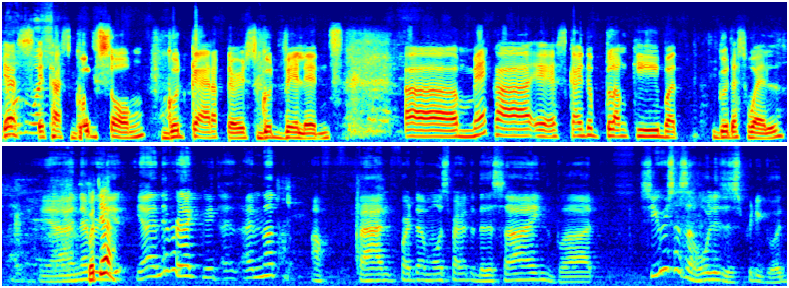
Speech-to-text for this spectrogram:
Yes, Don't it has good song, good characters, good villains. Uh, Mecha is kind of clunky but good as well. Yeah, I never. But yeah. yeah, I never like. I'm not a fan for the most part of the design, but series as a whole is, is pretty good.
